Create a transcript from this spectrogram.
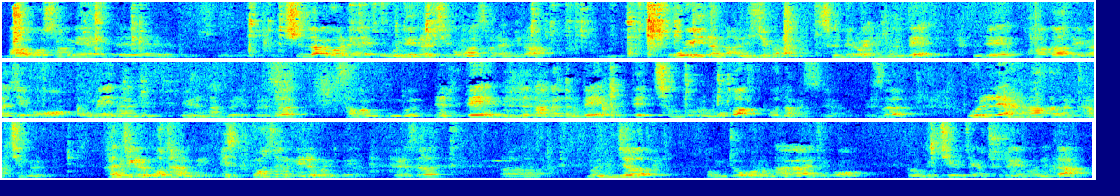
마고성의 신라건의 원인을 제공한 사람이라 고인은 아니지만 선의로 했는데 그게 화가 돼가지고 오매난이 일어난 거예요. 그래서 사방분부 될때 먼저 나갔는데 그때 천부를 못 받고 나갔어요. 그래서 원래 하나다는 가르침을 간직을 못하는 거예요. 본성을 잃어버린 거예요. 그래서 어 먼저 동쪽으로 나가가지고 그 위치를 제가 추적해 보니까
